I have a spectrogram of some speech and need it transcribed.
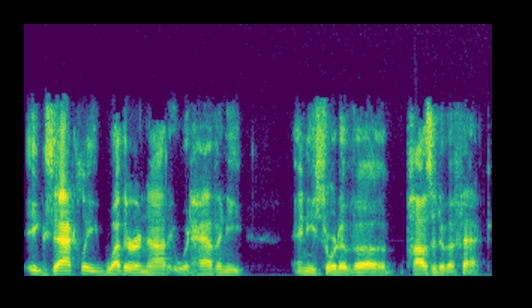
exactly whether or not it would have any any sort of a positive effect.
